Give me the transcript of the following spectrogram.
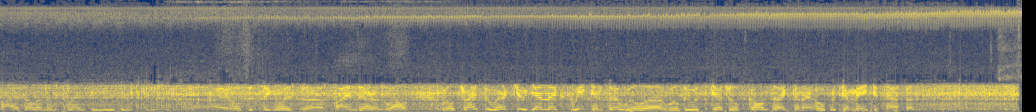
5 element 20 meters. Uh, I hope the signal is uh, fine there as well. We'll try to work you again next week, and So we'll, uh, we'll do a scheduled contact, and I hope we can make it happen.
